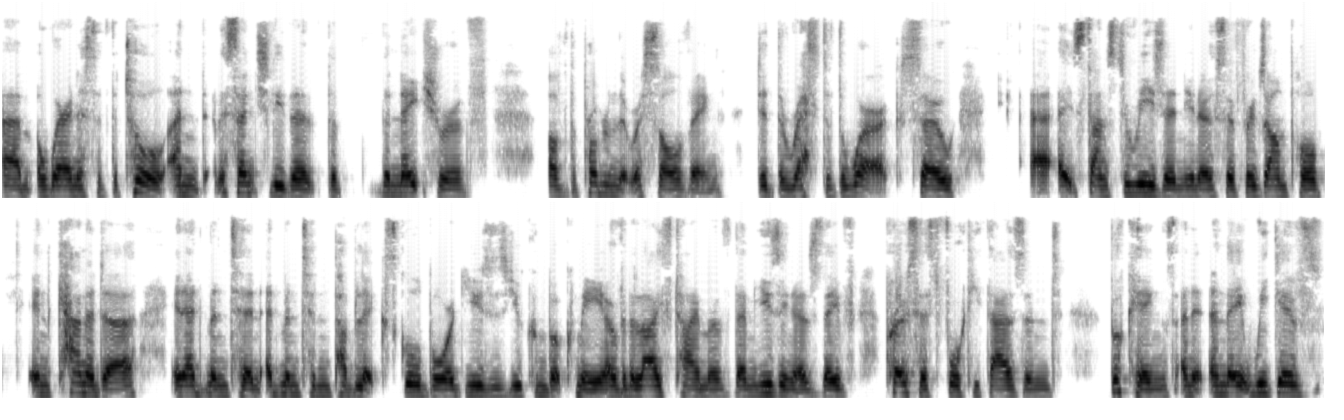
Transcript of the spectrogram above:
um, awareness of the tool. And essentially the, the, the nature of, of the problem that we're solving did the rest of the work. So uh, it stands to reason, you know. So, for example, in Canada, in Edmonton, Edmonton Public School Board uses You Can Book Me. Over the lifetime of them using us, they've processed forty thousand bookings, and it, and they we give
